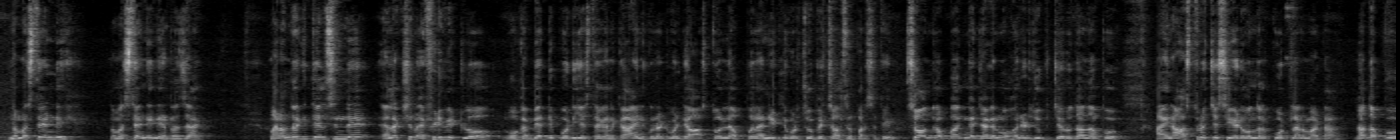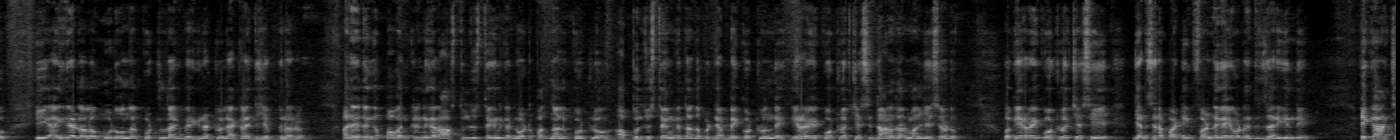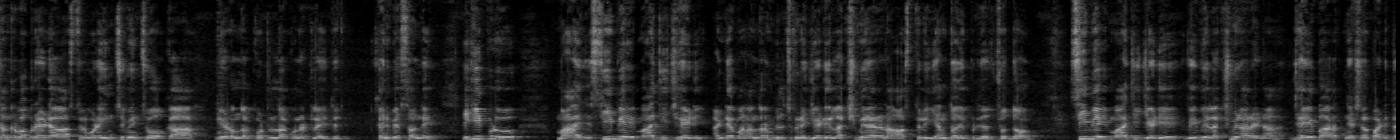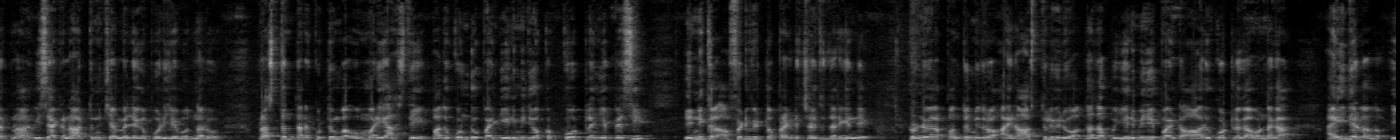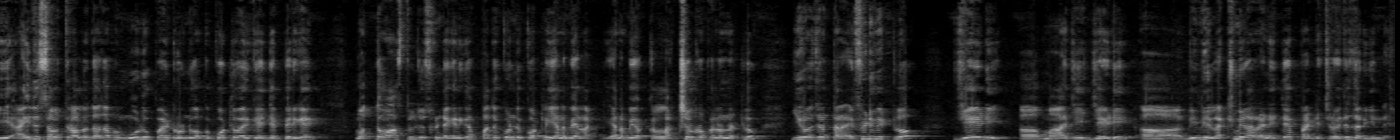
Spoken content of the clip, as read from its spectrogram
నమస్తే అండి. నమస్తే అండి నేను రజాక్. మనందరికీ తెలిసిందే ఎలక్షన్ అఫిడవిట్లో ఒక అభ్యర్థి పోటీ చేస్తే కనుక ఆయనకున్నటువంటి ఆస్తుల్ని అప్పులు అన్నింటిని కూడా చూపించాల్సిన పరిస్థితి. సో అందులో భాగంగా జగన్మోహన్ రెడ్డి చూపించారు. దాదాపు ఆయన ఆస్తులు వచ్చేసి ఏడు వందల కోట్లు అనమాట దాదాపు ఈ ఐదేళ్ళలో మూడు వందల కోట్ల దాకా పెరిగినట్లు లెక్కలైతే చెప్తున్నారు. అదేవిధంగా పవన్ కళ్యాణ్ గారు ఆస్తులు చూస్తే కనుక నూట పద్నాలుగు కోట్లు అప్పులు చూస్తే కనుక దాదాపు డెబ్బై కోట్లు ఉంది ఇరవై కోట్లు వచ్చేసి దాన ధర్మాలు చేశాడు. ఒక ఇరవై కోట్లు వచ్చేసి జనసేన పార్టీకి ఫండ్గా ఇవ్వడం అయితే జరిగింది. ఇక చంద్రబాబు నాయుడు ఆస్తులు కూడా ఇంచుమించు ఒక ఏడు వందల కోట్ల దాకా ఉన్నట్లయితే కనిపిస్తుంది. ఇక ఇప్పుడు మా సిబిఐ మాజీ జేడి అంటే మనందరం పిలుచుకునే జేడి లక్ష్మీనారాయణ ఆస్తులు ఎంతో ఇప్పుడు చూద్దాం. సిబిఐ మాజీ జేడి వివి లక్ష్మీనారాయణ జై భారత్ నేషనల్ పార్టీ తరఫున విశాఖ నార్త్ నుంచి ఎమ్మెల్యేగా పోటీ చేయబోతున్నారు. ప్రస్తుతం తన కుటుంబ ఉమ్మడి ఆస్తి పదకొండు పాయింట్ ఎనిమిది ఒక కోట్లు అని చెప్పేసి ఎన్నికల అఫిడవిట్లో ప్రకటించడం జరిగింది. రెండు వేల పంతొమ్మిదిలో ఆయన ఆస్తుల విలువ దాదాపు ఎనిమిది పాయింట్ ఆరు కోట్లుగా ఉండగా ఐదేళ్ళలో ఈ ఐదు సంవత్సరాల్లో దాదాపు మూడు పాయింట్ రెండు ఒక కోట్ల వరకు అయితే పెరిగాయి. మొత్తం ఆస్తులు చూసుకుంటే కనుక పదకొండు కోట్ల ఎనభై లక్ష ఎనభై ఒక్క లక్షల రూపాయలు ఉన్నట్లు ఈ రోజున తన ఎఫిడవిట్లో జేడి మాజీ జేడి వివి లక్ష్మీనారాయణ అయితే ప్రకటించడం అయితే జరిగింది.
